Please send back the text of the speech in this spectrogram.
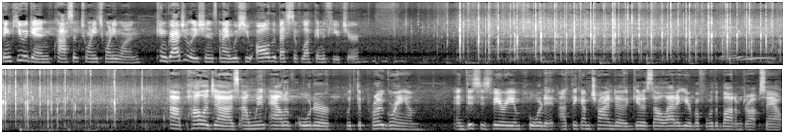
Thank you again, class of 2021. Congratulations, and I wish you all the best of luck in the future. I apologize. I went out of order with the program, and this is very important. I think I'm trying to get us all out of here before the bottom drops out.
